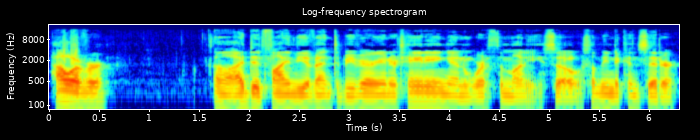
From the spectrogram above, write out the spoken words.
However, uh, I did find the event to be very entertaining and worth the money, so something to consider.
